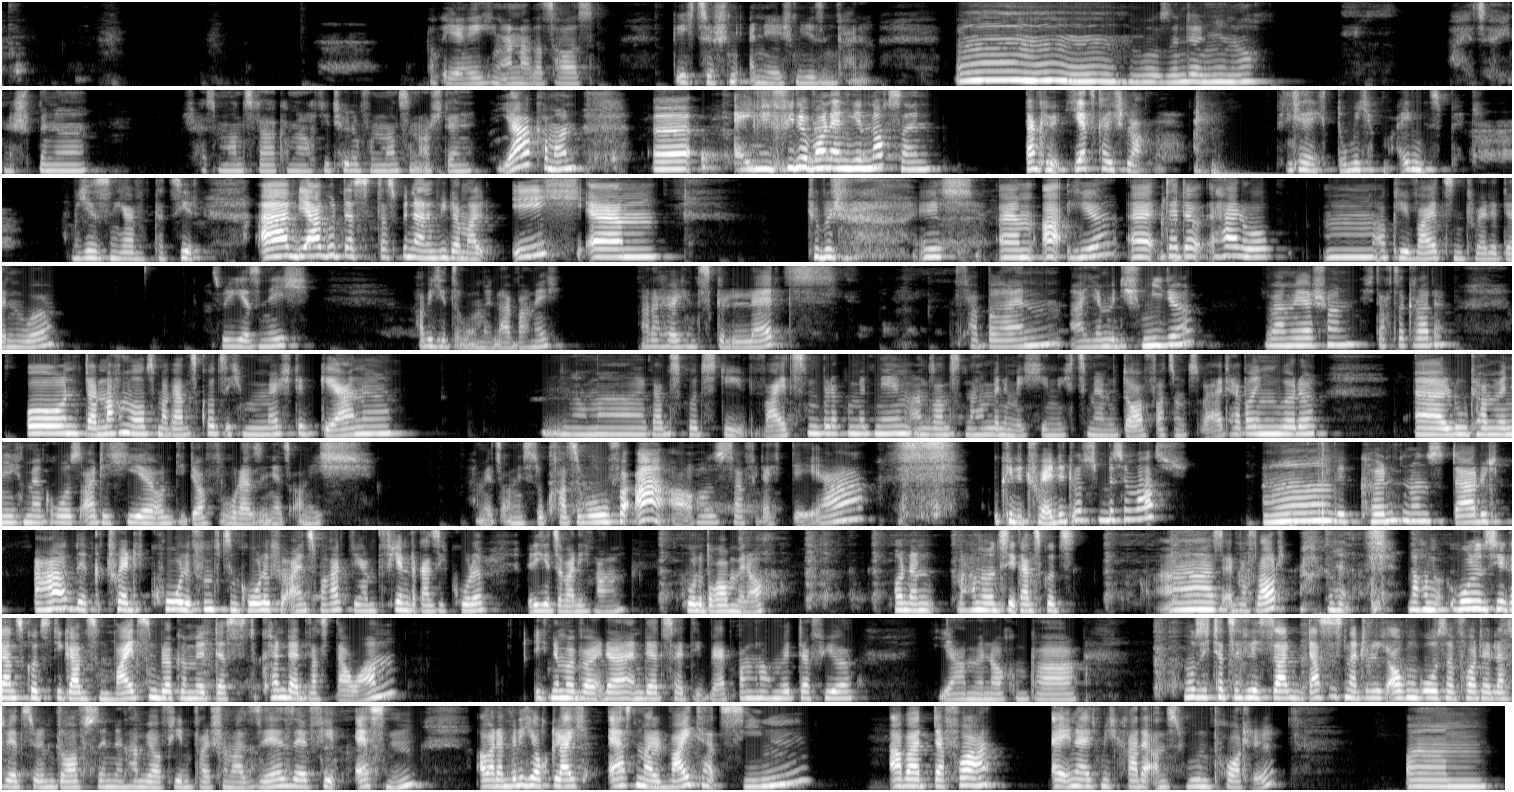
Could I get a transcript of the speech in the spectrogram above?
Okay, dann gehe ich in ein anderes Haus. Gehe ich zur Schmiede. Nee, Schmiede sind keine. Äh, wo sind denn hier noch? Ach, jetzt höre ich eine Spinne. Scheiß Monster. Kann man auch die Töne von Monstern ausstellen? Ja, kann man. Äh, ey, wie viele wollen denn hier noch sein? Danke, jetzt kann ich schlafen. Bin ich ja nicht dumm? Ich habe ein eigenes Bett. Mich ist es nicht einfach platziert. Ähm, ja, gut, das, das bin dann wieder mal ich. Ähm, typisch ich. Ähm, ah, hier. Äh, der, hallo. Mm, okay, Weizen tradet der nur. Das will ich jetzt nicht. Habe ich jetzt im Moment einfach nicht. Ah, da höre ich ein Skelett. Verbrennen. Ah, hier haben wir die Schmiede. Hier waren wir ja schon. Ich dachte gerade. Und dann machen wir uns mal ganz kurz. Ich möchte gerne nochmal ganz kurz die Weizenblöcke mitnehmen. Ansonsten haben wir nämlich hier nichts mehr im Dorf, was uns weiterbringen würde. Äh, Loot haben wir nicht mehr großartig hier und die Dorfbewohner sind jetzt auch nicht, haben jetzt auch nicht so krasse Berufe. Ah, da vielleicht der. Okay, der tradet uns ein bisschen was. Äh, wir könnten uns dadurch. Ah, der tradet Kohle, 15 Kohle für 1 Smaragd. Wir haben 34 Kohle. Will ich jetzt aber nicht machen. Kohle brauchen wir noch. Und dann machen wir uns hier ganz kurz Ah, ist etwas laut. Machen, holen uns hier ganz kurz die ganzen Weizenblöcke mit. Das könnte etwas dauern. Ich nehme aber in der Zeit die Werkbank noch mit dafür. Hier haben wir noch ein paar. Muss ich tatsächlich sagen, das ist natürlich auch ein großer Vorteil, dass wir jetzt im Dorf sind. Dann haben wir auf jeden Fall schon mal sehr, sehr viel Essen. Aber dann will ich auch gleich erstmal weiterziehen. Aber davor erinnere ich mich gerade ans Rune Portal. Ähm,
